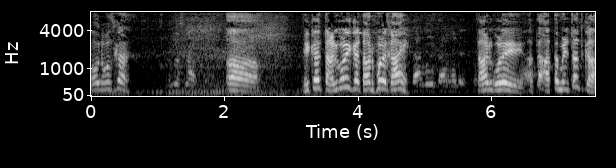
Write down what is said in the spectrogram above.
भाऊ नमस्कार. हे काय ताडगोळे का? ताडफळ काय? ताडगोळे आता आता मिळतात का?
